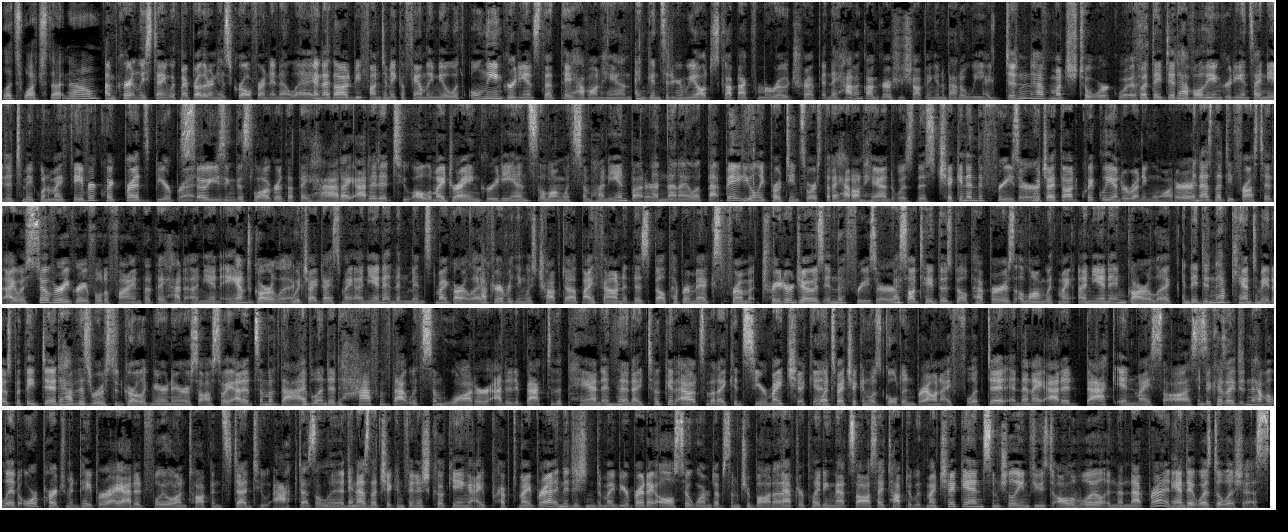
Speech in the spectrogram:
Let's watch that now. I'm currently staying with my brother and his girlfriend in LA, and I thought it'd be fun to make a family meal with only ingredients that they have on hand. And considering we all just got back from a road trip and they haven't gone grocery shopping in about a week, I didn't have much to work with. But they did have all the ingredients I needed to make one of my favorite quick breads, beer bread. So using this lager that they had, I added it to all of my dry ingredients along with some honey and butter, and then I let that bake. The only protein source that I had on hand was this chicken in the freezer, which I thawed quickly under running water. And as that defrosted, I was so very grateful to find that they had onion and garlic, which I diced my onion and then minced my garlic. After everything was chopped up, I found this bell pepper mix from Trader Joe's in the freezer. I sauteed those bell peppers along with my onion and garlic, and they didn't have canned tomatoes, but they did have this roasted garlic marinara sauce, so I added some of that. I blended half of that with some water, added it back to the pan, and then I took it out so that I could sear my chicken. Once my chicken was golden brown, I flipped it, and then I added back in my sauce. And because I didn't have a lid or parchment paper, I added foil on top instead to act as a lid. And as that chicken finished cooking, I prepped my bread. In addition to my beer bread, I also warmed up some ciabatta. And after plating that sauce, I topped it with my chicken, some chili infused olive oil, and then that bread. And it was delicious.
